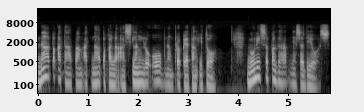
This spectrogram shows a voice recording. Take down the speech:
napakatapang at napakalaas ng loob ng propetang ito. Ngunit sa pagharap niya sa Diyos,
